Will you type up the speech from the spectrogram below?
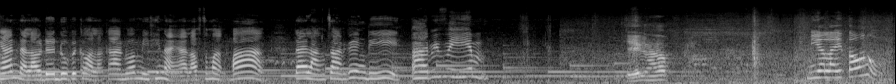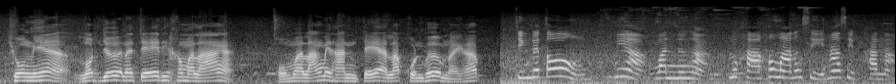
งั้นเดี๋ยวเราเดินดูไปก่อนละกันว่ามีที่ไหนอะรับสมัครบ้าง ได้ล้างจานก็ยังดี ไปพี่ฟิล์มเจ๊ครับ มีอะไรต้อง ช่วงเนี้ยรถเยอะนะเจ๊ที่เข้ามาล้างอะ ผมมาล้างไม่ทันเจ๊รับคนเพิ่มหน่อยครับ จริงด้วยโต้งเนี่ยวันหนึ่งอะ ลูกค้าเข้ามาตั้ง 4 50 คันอะ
